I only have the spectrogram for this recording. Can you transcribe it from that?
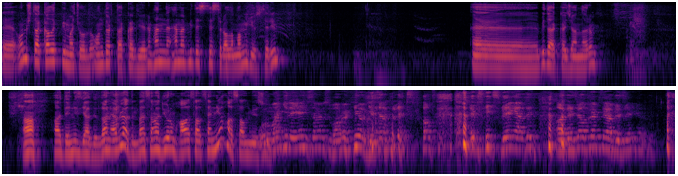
Ee, 13 dakikalık bir maç oldu. 14 dakika diyelim. Hemen, hemen bir de size sıralamamı göstereyim. Ee, bir dakika canlarım. Ah, ha Deniz geldi. Lan evladım ben sana diyorum hasal. Sen niye has almıyorsun? Oğlum hangi lane'e gitsem hepsi bana oynuyor. Geçen hafta hepsi aldı. hepsi XP'ye geldi. ADC aldım hepsi ADC'ye geldi.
